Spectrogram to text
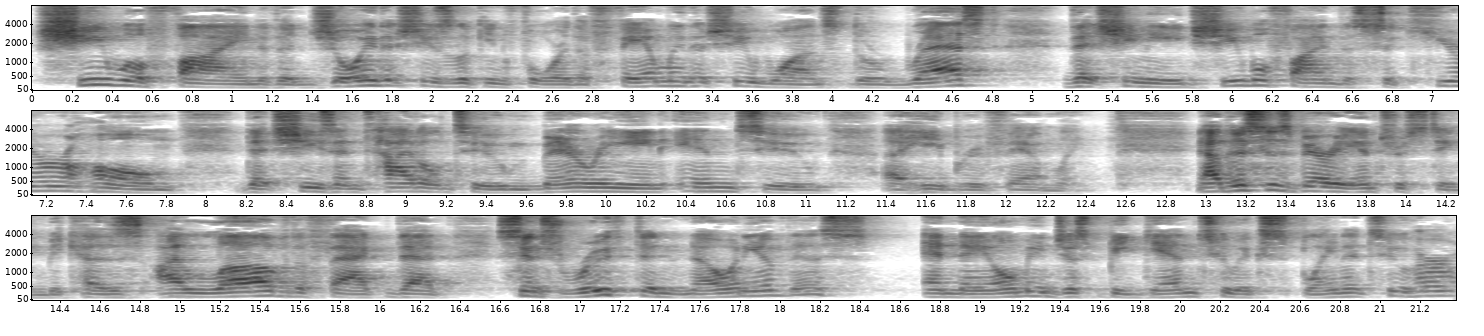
she will find the joy that she's looking for, the family that she wants, the rest that she needs. She will find the secure home that she's entitled to marrying into a Hebrew family. Now, this is very interesting because I love the fact that since Ruth didn't know any of this and Naomi just began to explain it to her,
